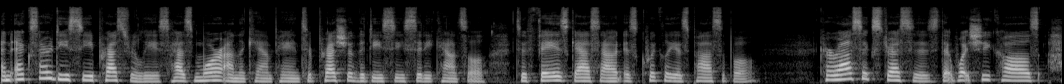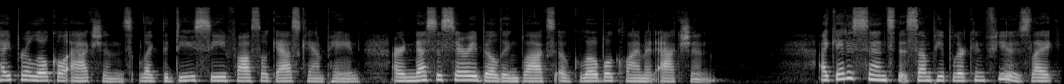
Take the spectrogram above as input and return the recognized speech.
An XRDC press release has more on the campaign to pressure the DC City Council to phase gas out as quickly as possible. Karasik stresses that what she calls hyperlocal actions, like the DC fossil gas campaign, are necessary building blocks of global climate action. I get a sense that some people are confused, like,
